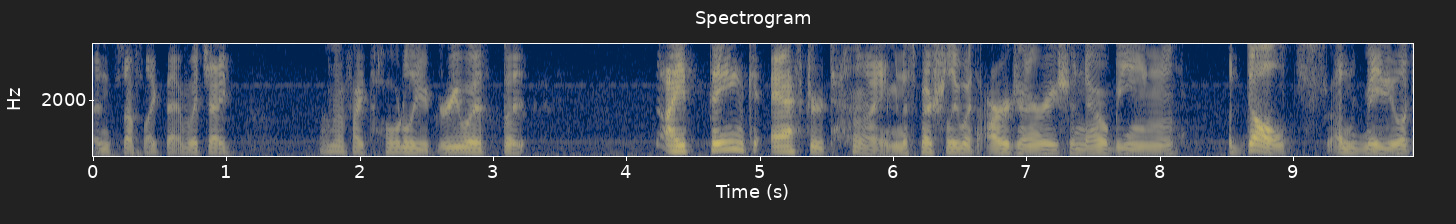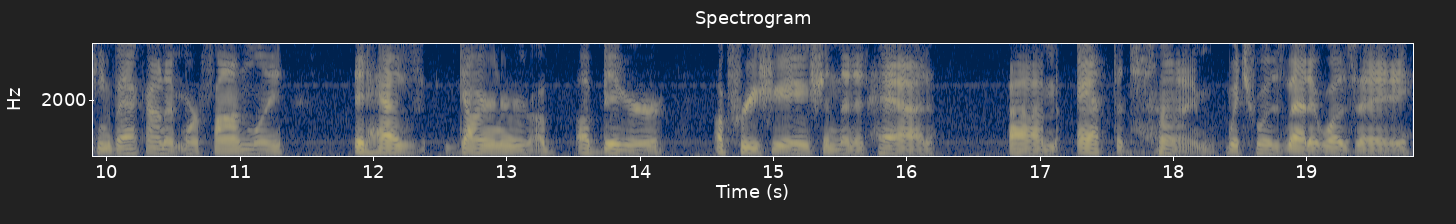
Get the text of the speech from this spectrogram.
and stuff like that, which I don't know if I totally agree with, but I think after time, and especially with our generation now being adults and maybe looking back on it more fondly, it has garnered a, a bigger appreciation than it had um, at the time, which was that it was a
